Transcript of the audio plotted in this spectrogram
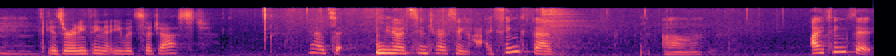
Mm-hmm. Is there anything that you would suggest? Yeah, it's you know, it's interesting. I think that uh, I think that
